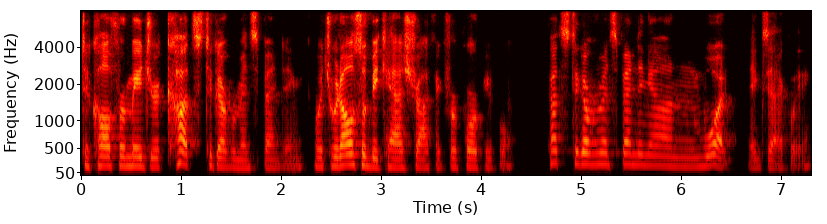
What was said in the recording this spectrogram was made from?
to call for major cuts to government spending, which would also be catastrophic for poor people. Cuts to government spending on what exactly?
